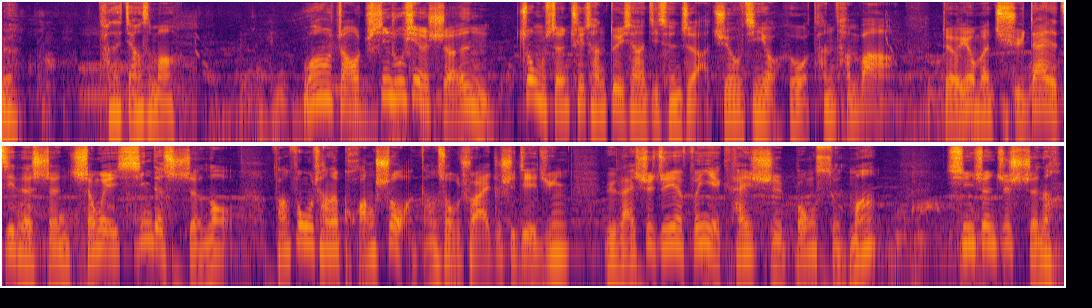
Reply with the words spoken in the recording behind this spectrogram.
呃，他在讲什么？我要找新出现的神，众神摧残对象的继承者啊！绝无仅有，和我谈谈吧。对，因为我们取代了之前的神，成为新的神喽。仿佛无常的狂兽啊，刚说不出来，这世界已经与来世之间分野开始崩损吗？新生之神啊，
